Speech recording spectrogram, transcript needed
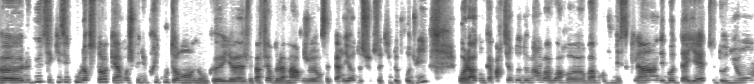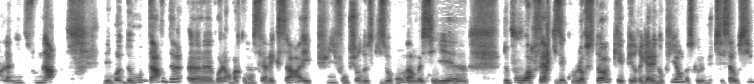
Euh, le but, c'est qu'ils écoulent leur stock. Hein. Moi, je fais du prix coûtant. Hein. donc, je ne vais pas faire de la marge en cette période sur ce type de produit. Voilà. Donc, à partir de demain, on va avoir, du mesclin, des bottes d'aillettes, d'oignons, la mizuna des bottes de moutarde. Voilà, on va commencer avec ça. Et puis, fonction de ce qu'ils auront, bah, on va essayer de pouvoir faire qu'ils écoulent leur stock et puis de régaler nos clients parce que le but, c'est ça aussi.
